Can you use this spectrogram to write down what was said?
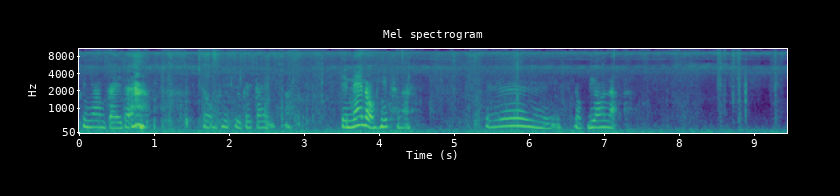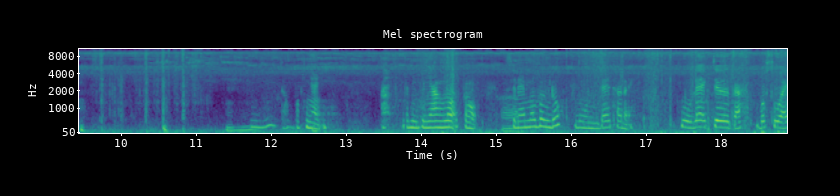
ขึ้นย่างไกลแท้ดอกฮิตอยู่ใกล้ๆอีกอะเห็นแน่ดอกฮิตหั่นนะ เอ้ยดอกเดียวล่ะอืมดอกบักใหญ่ไปวันนี้ไปย่างเลาะต่อแสดงมาเบิ่งดูหมูนี่ได้เท่าไหร่หมูแรกเจอกะบ่สวย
